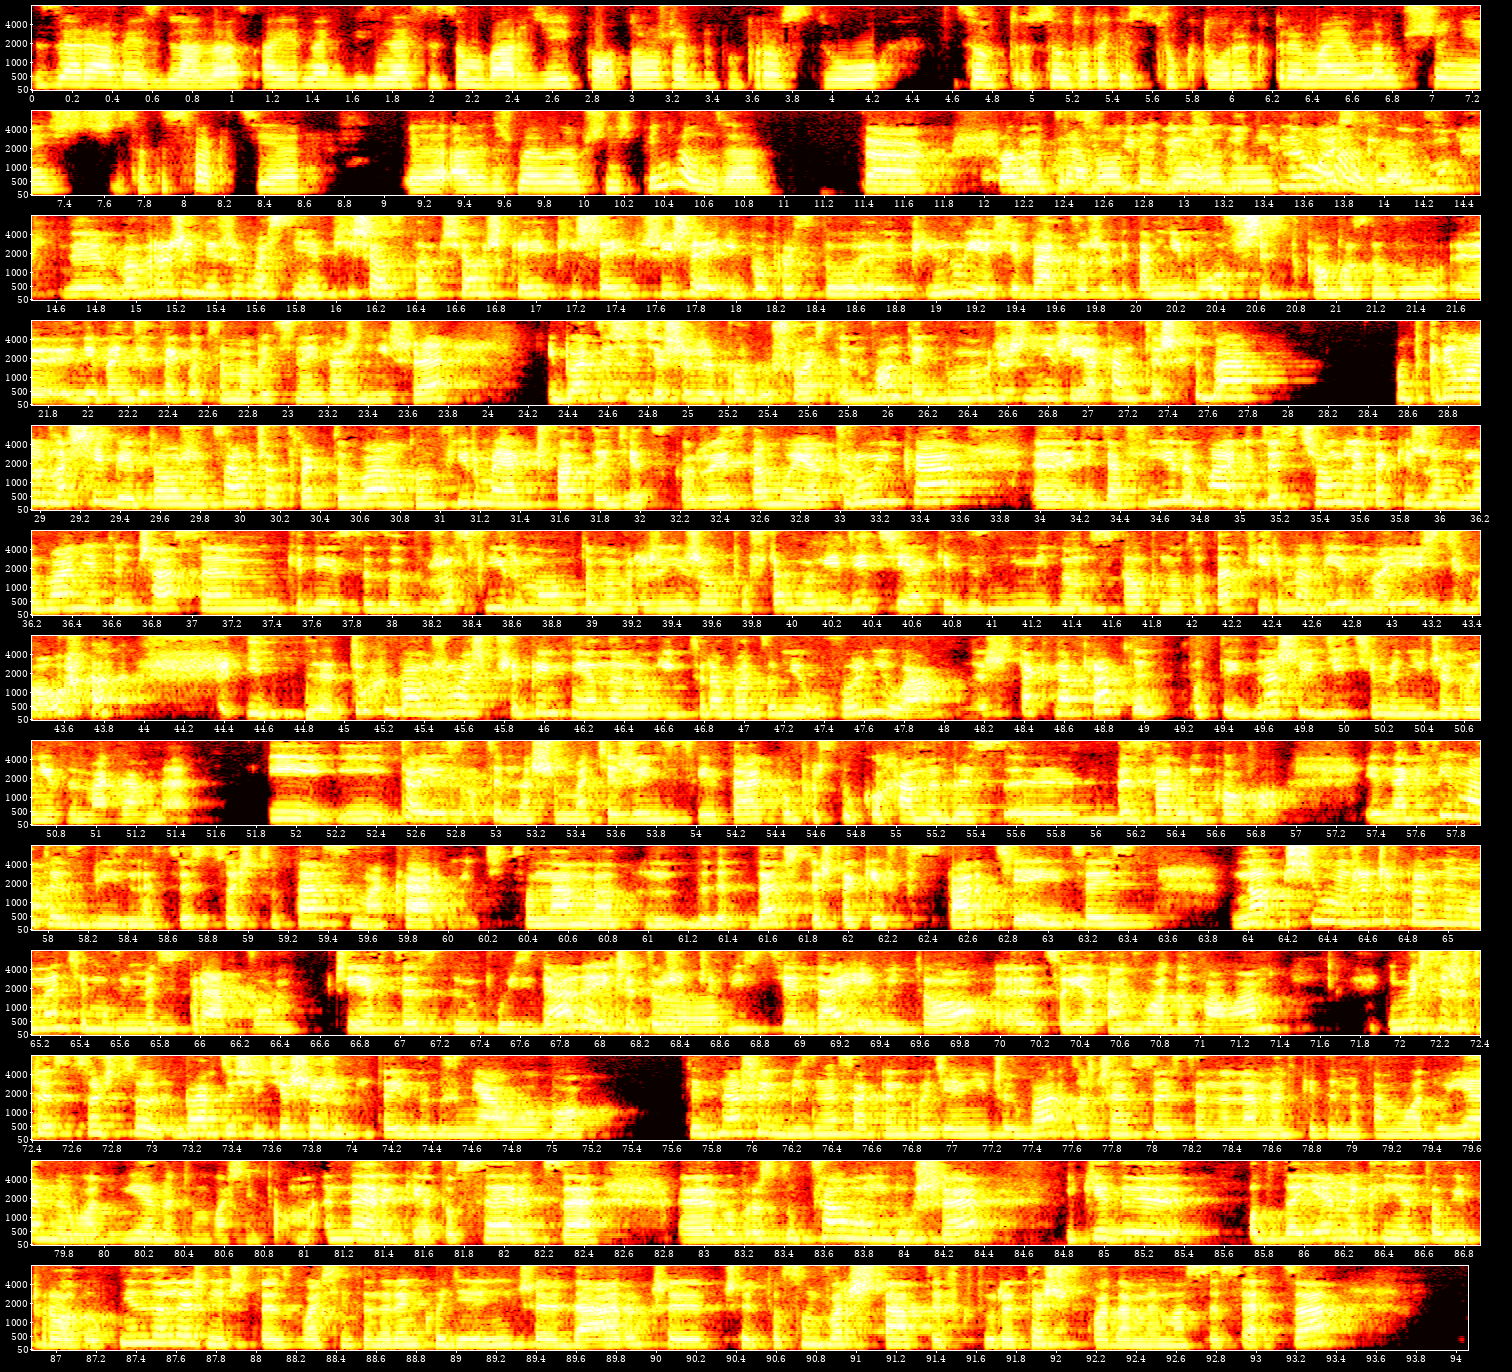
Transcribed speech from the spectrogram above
zarabiać dla nas, a jednak biznesy są bardziej po to, żeby po prostu są, są to takie struktury, które mają nam przynieść satysfakcję, e, ale też mają nam przynieść pieniądze. Tak. Mamy Bardzo prawo tego od nich tego, bo y, mam wrażenie, że właśnie pisząc tą książkę i piszę i piszę i po prostu y, pilnuję się bardzo, żeby tam nie było wszystko, bo znowu y, nie będzie tego, co ma być najważniejsze. I bardzo się cieszę, że poruszyłaś ten wątek, bo mam wrażenie, że ja tam też chyba odkryłam dla siebie to, że cały czas traktowałam tą firmę jak czwarte dziecko, że jest ta moja trójka e, i ta firma i to jest ciągle takie żonglowanie tymczasem, kiedy jestem za dużo z firmą, to mam wrażenie, że opuszczam moje dzieci, a kiedy z nimi non-stop, no to ta firma biedna jeździ woła. I tu chyba użyłaś przepięknej analogii, która bardzo mnie uwolniła, że tak naprawdę od tych naszych dzieci my niczego nie wymagamy I, I to jest o tym naszym macierzyństwie, tak? Po prostu kochamy bez, y, bezwarunkowo. Jednak firma to jest biznes, to jest coś, co nas ma karmić, co nam ma dać też takie wsparcie i co jest, no siłą rzeczy w pewnym momencie mówimy sprawdzam, czy ja chcę z tym pójść dalej, czy to no. rzeczywiście daje mi to, e, co ja tam władowałam. I myślę, że to jest coś, co bardzo się cieszę, że tutaj wybrzmiało, bo w tych naszych biznesach rękodzielniczych bardzo często jest ten element, kiedy my tam ładujemy, ładujemy tą właśnie tą energię, to serce, e, po prostu całą duszę i kiedy oddajemy klientowi produkt, niezależnie czy to jest właśnie ten rękodzielniczy dar, czy, czy to są warsztaty, w które też wkładamy masę serca,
